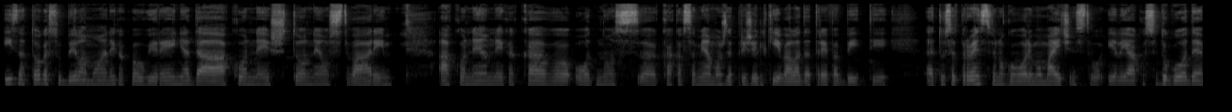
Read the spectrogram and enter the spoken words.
iznad toga su bila moja nekakva uvjerenja da ako nešto ne ostvarim, ako nemam nekakav odnos kakav sam ja možda priželjkivala da treba biti, tu sad prvenstveno govorimo o majčinstvu, ili ako se dogode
